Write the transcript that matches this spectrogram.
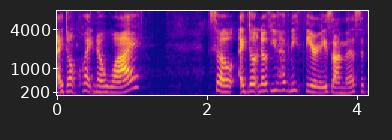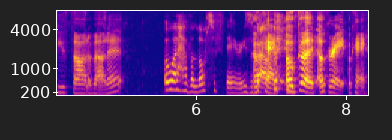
I don't quite know why. So I don't know if you have any theories on this, if you've thought about it. Oh, I have a lot of theories about Okay. this. Oh, good. Oh, great. Okay.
